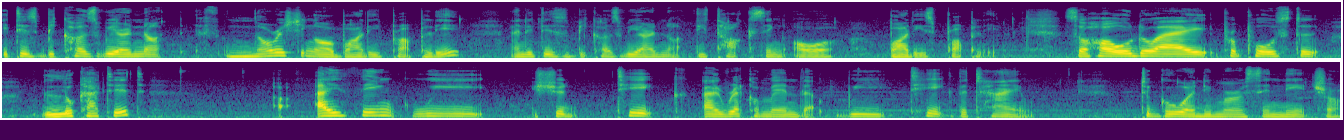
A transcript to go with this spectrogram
it is because we are not nourishing our body properly and it is because we are not detoxing our bodies properly. So how do I propose to look at it? I think we should take, I recommend that we take the time to go and immerse in nature.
